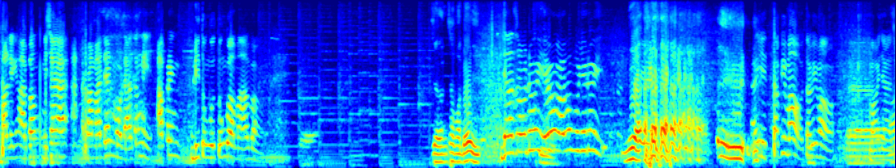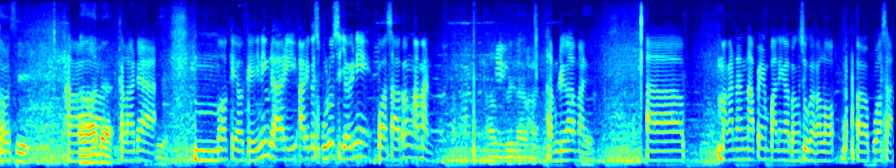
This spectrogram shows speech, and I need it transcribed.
Paling Abang misalnya Ramadan mau datang nih, apa yang ditunggu-tunggu sama Abang? Jangan sama doi. Jangan sama doi, emang Abang punya doi? Enggak. Tapi, tapi mau, tapi mau. Mau jangan Mau sama sih. Ah, Kalau ada. Kalau ada. Iya. Hmm, oke oke. Ini udah hari hari ke-10 sejauh ini puasa Abang aman. Alhamdulillah. aman. Alhamdulillah aman. Iya. Eh, makanan apa yang paling Abang suka kalau eh, puasa?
